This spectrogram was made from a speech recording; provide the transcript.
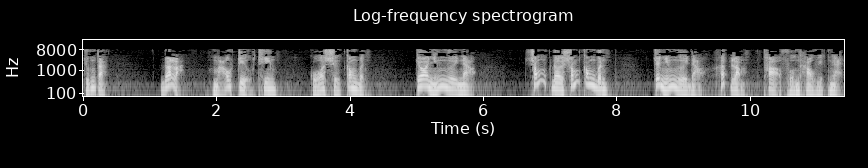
chúng ta. Đó là mão triều thiên của sự công bình. Cho những người nào sống một đời sống công bình, cho những người nào hết lòng thờ phượng hầu việc Ngài,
